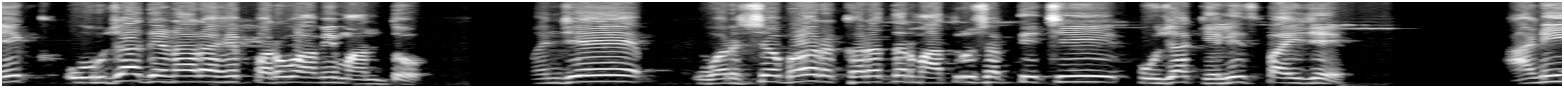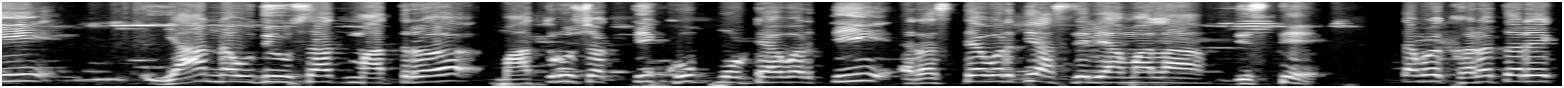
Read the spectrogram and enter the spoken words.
एक ऊर्जा देणारं हे पर्व आम्ही मानतो. म्हणजे वर्षभर खरं तर मातृशक्तीची पूजा केलीच पाहिजे. आणि या नऊ दिवसात मात्र मातृशक्ती खूप मोठ्यावरती रस्त्यावरती असलेली आम्हाला दिसते. त्यामुळे खरं तर एक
